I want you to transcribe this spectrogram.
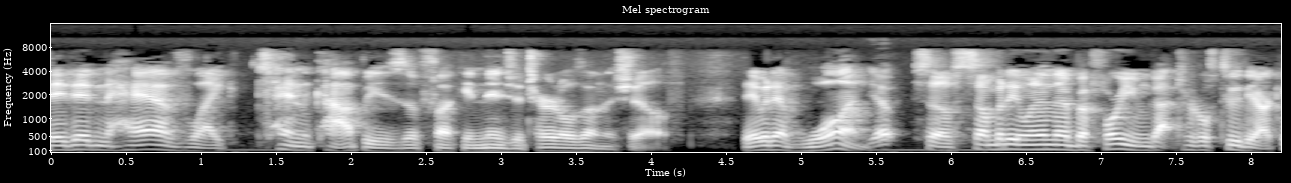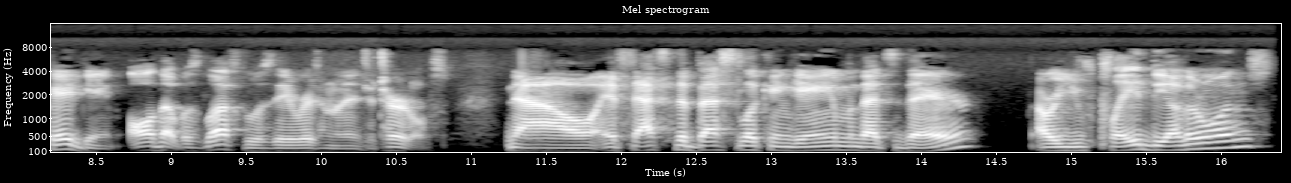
they didn't have like ten copies of fucking Ninja Turtles on the shelf. They would have one. Yep. So if somebody went in there before you and got Turtles 2, the arcade game, all that was left was the original Ninja Turtles. Now, if that's the best looking game that's there, or you've played the other ones,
